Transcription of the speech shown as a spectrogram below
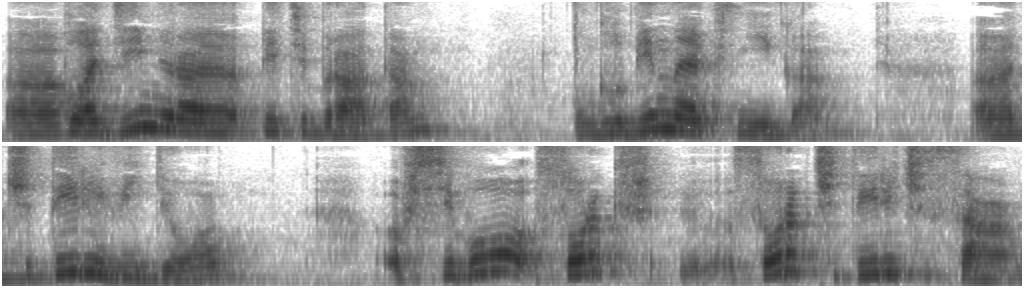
э, Владимира Петибрата «Глубинная книга». Четыре видео, всего 40, 44 часа.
